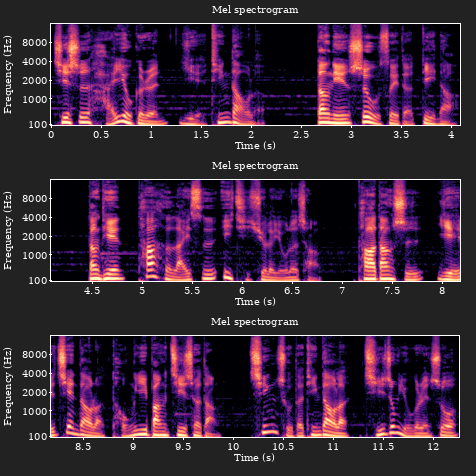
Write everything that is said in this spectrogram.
其实还有个人也听到了，当年十五岁的蒂娜。当天她和莱斯一起去了游乐场，他当时也见到了同一帮机车党，清楚地听到了其中有个人说：“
